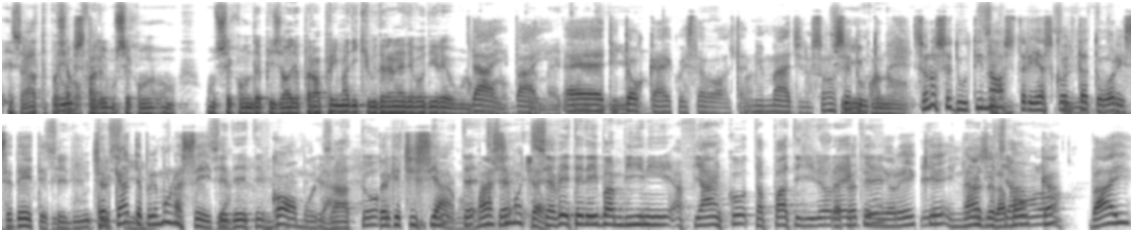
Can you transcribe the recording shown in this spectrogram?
Esatto, possiamo Giusto. fare un secondo, un secondo, episodio, però prima di chiudere ne devo dire uno. Dai, Paolo, vai, eh, ti tocca eh, questa volta, mi immagino. Sono, sì, seduto. Quando... Sono seduti i nostri ascoltatori, seduti, sedetevi, seduti, cercate sì. prima una sedia Sedetevi. comoda, esatto. perché ci siamo. Te, Massimo se, c'è. Se avete dei bambini a fianco, tappategli le orecchie. Tappategli le orecchie, e, il naso e, e la bocca, vai.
